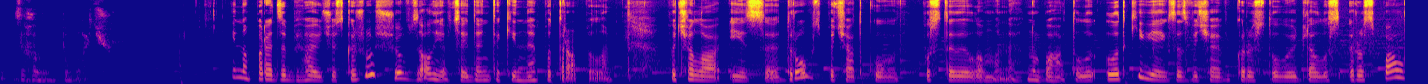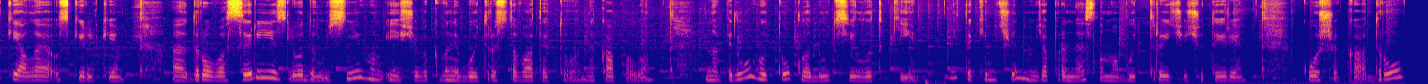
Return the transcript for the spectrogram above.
Ну, загалом побачу. І наперед забігаючи, скажу, що в зал я в цей день таки не потрапила. Почала із дров. Спочатку постелила в мене ну, багато лотків. Я їх зазвичай використовую для розпалки, але оскільки е, дрова сирі з льодом і снігом, і щоб вони будуть розставати, то не капало на підлогу, то кладу ці лотки. І таким чином я принесла, мабуть, 3 чи 4 кошика дров.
